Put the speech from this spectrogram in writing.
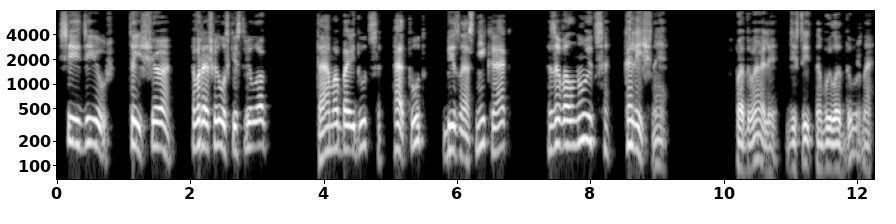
Сиди уж, ты еще, ворошиловский стрелок. Там обойдутся, а тут без нас никак. Заволнуются колечные. В подвале действительно было дурно.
